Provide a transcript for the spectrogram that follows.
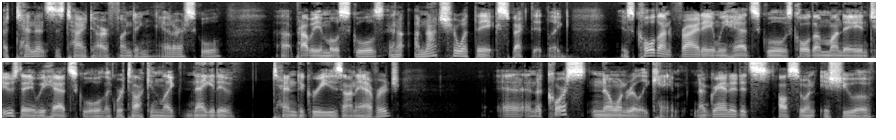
attendance is tied to our funding at our school uh, probably in most schools. And I'm not sure what they expected. Like, it was cold on Friday and we had school. It was cold on Monday and Tuesday we had school. Like, we're talking like negative 10 degrees on average. And of course, no one really came. Now, granted, it's also an issue of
